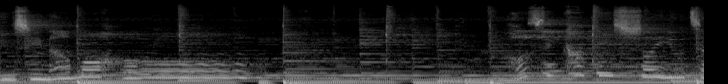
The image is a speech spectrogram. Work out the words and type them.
原是那么好。可惜他必须要走，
